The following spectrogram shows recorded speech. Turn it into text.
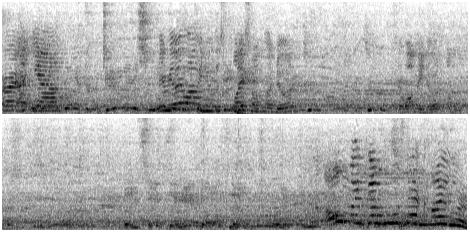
Alright, yeah. They really want me to do this play, so I'm gonna do it. They want me to do it? Oh my god. Oh my god, what was that, Kyler?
